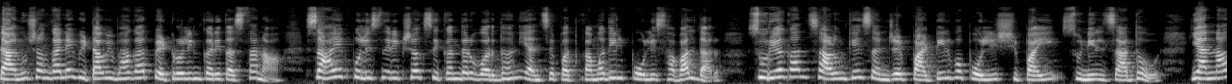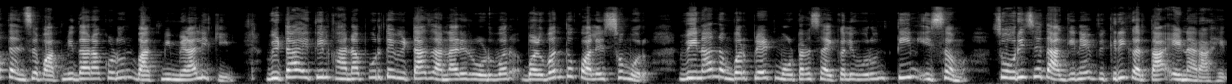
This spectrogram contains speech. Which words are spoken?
त्या अनुषंगाने विटा विभागात पेट्रोलिंग करीत असताना सहाय्यक पोलीस निरीक्षक सिकंदर वर्धन यांचे पथकामधील पोलीस हवालदार सूर्यकांत साळुंखे संजय पाटील व पोलीस शिपाई सुनील जाधव यांना त्यांचे बातमीदाराकडून बातमी मिळाली की विटा येथील खानापूर ते विटा जाणारे रोडवर बळवंत कॉलेज समोर विना नंबर प्लेट मोटारसायकलीवरून तीन इसम चोरीचे दागिने विक्री करता येणार आहेत.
